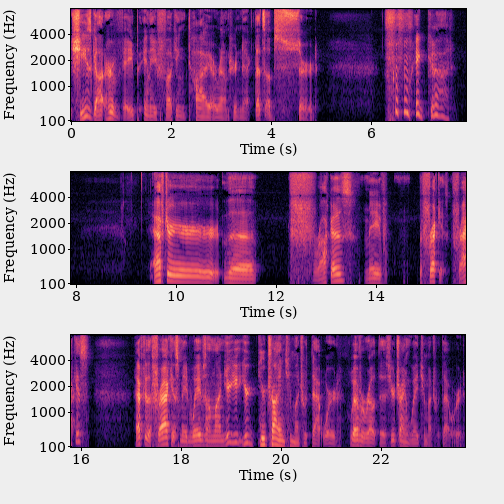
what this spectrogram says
She's got her vape in a fucking tie around her neck. That's absurd. oh my god. After the fracas made the fracas fracas? After the fracas made waves online you're you, you're you're trying too much with that word. Whoever wrote this you're trying way too much with that word.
